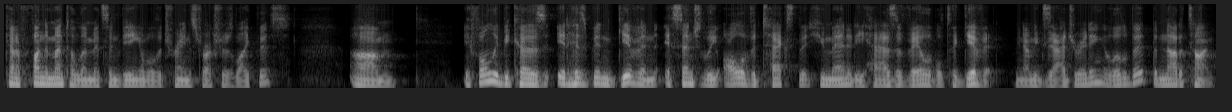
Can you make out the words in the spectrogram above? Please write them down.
kind of fundamental limits in being able to train structures like this. Um, if only because it has been given essentially all of the text that humanity has available to give it. I mean, I'm exaggerating a little bit, but not a ton.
